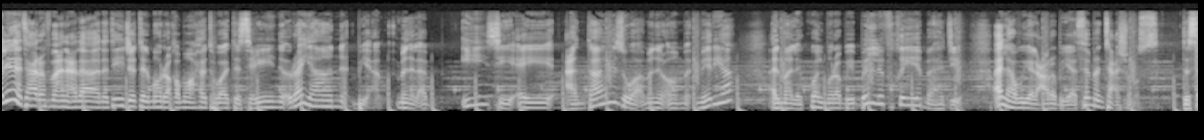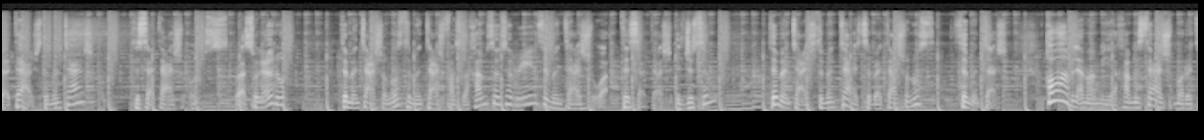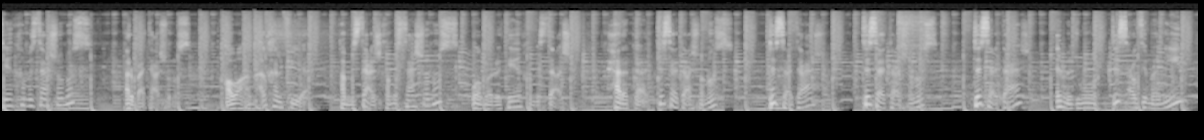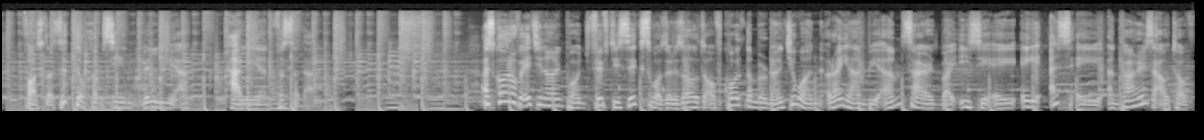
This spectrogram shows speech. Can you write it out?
خلينا نتعرف معنا على نتيجة المهر رقم 91 ريان بي ام من الأب إي سي اي عنتارز ومن الأم ميريا المالك والمربي بالفقي مهدي. الهوية العربية 18 ونص 19 18 19 ونص. رأس العنق 18 ونص 18.75 18 و 19 الجسم 18 18 17 ونص 18 قوائم الأمامية 15 مرتين 15 ونص 14 ونص. قوائم الخلفية 15 15 ونص ومرتين 15 حركة 19 ونص 19 19 ونص 19 المجموع 89.56% حاليا في الصدارة. A score of 89.56 was a result of colt number 91 Ryan BM sired by ECA ASA Antares out of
